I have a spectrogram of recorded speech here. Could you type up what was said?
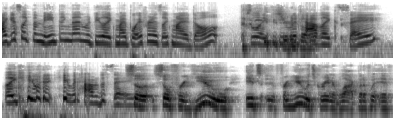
I guess like the main thing then would be like my boyfriend is like my adult, so like he would adult. have like say, like he would he would have to say. so, so for you, it's for you, it's green or black. But if if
